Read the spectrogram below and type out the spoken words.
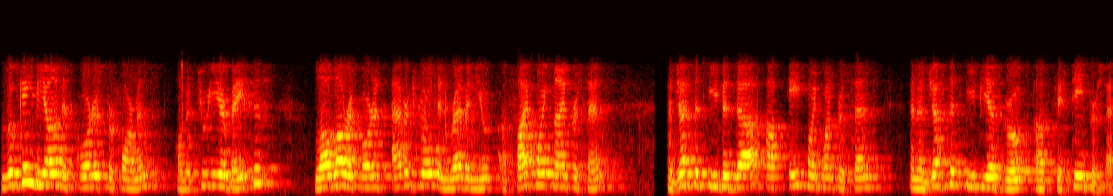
Looking beyond this quarter's performance on a two-year basis, Loblaw recorded average growth in revenue of 5.9%, adjusted EBITDA up 8.1%, and adjusted EPS growth of 15%.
